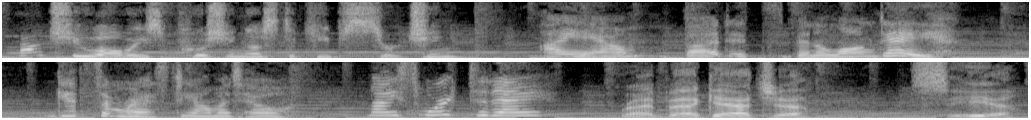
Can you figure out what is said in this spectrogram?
Aren't you always pushing us to keep searching? I am, but it's been a long day. Get some rest, Yamato. Nice work today. Right back at ya. See ya.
